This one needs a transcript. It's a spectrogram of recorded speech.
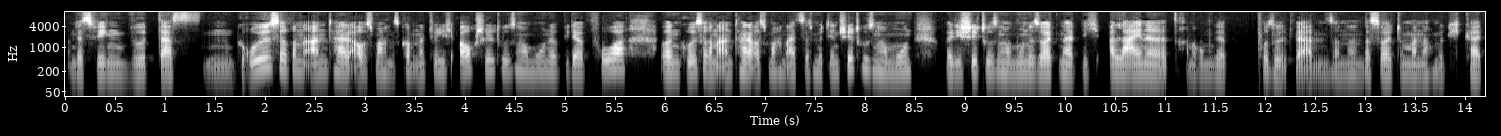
Und deswegen wird das einen größeren Anteil ausmachen. Es kommt natürlich auch Schilddrüsenhormone wieder vor, aber einen größeren Anteil ausmachen als das mit den Schilddrüsenhormonen, weil die Schilddrüsenhormone sollten halt nicht alleine dran rumgepuzzelt werden, sondern das sollte man nach Möglichkeit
